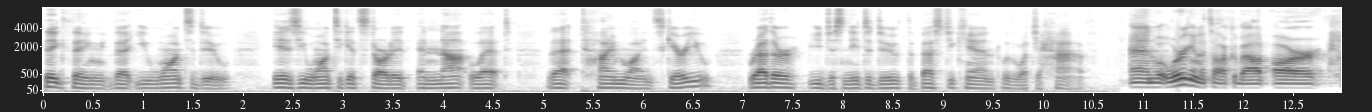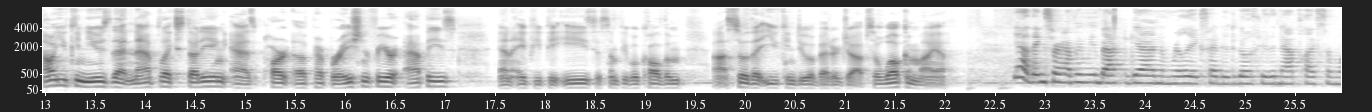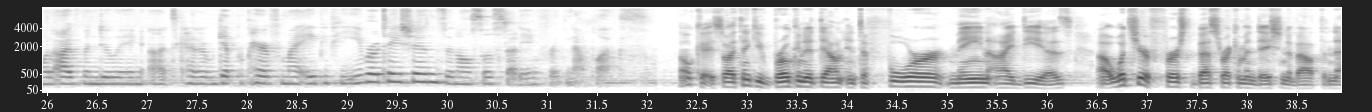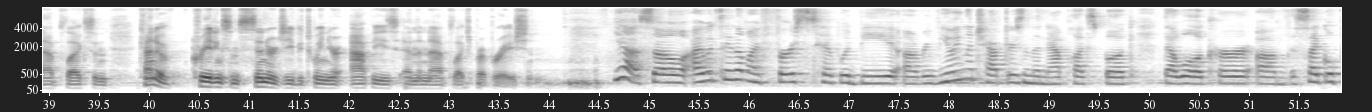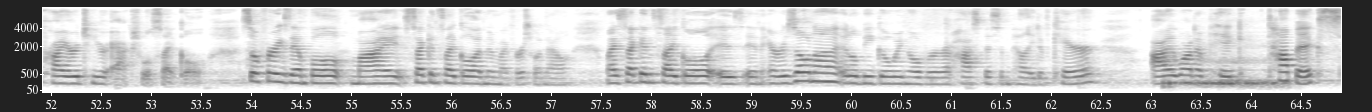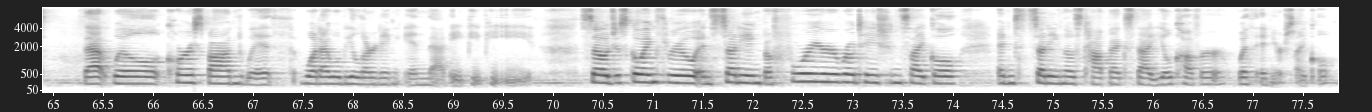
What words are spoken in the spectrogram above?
big thing that you want to do is you want to get started and not let that timeline scare you. Rather, you just need to do the best you can with what you have. And what we're going to talk about are how you can use that NAPLEX studying as part of preparation for your APPEs and APPEs, as some people call them, uh, so that you can do a better job. So, welcome, Maya. Yeah, thanks for having me back again. I'm really excited to go through the NAPLEX and what I've been doing uh, to kind of get prepared for my APPE rotations and also studying for the NAPLEX. Okay, so I think you've broken it down into four main ideas. Uh, what's your first best recommendation about the NAPLEX and kind of creating some synergy between your APPEs and the NAPLEX preparation? Yeah, so I would say that my first tip would be uh, reviewing the chapters in the NAPLEX book that will occur um, the cycle prior to your actual cycle. So, for example, my second cycle, I'm in my first one now. My second cycle is in Arizona. It'll be going over hospice and palliative care. I want to pick topics that will correspond with what I will be learning in that APPE. So, just going through and studying before your rotation cycle and studying those topics that you'll cover within your cycle.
